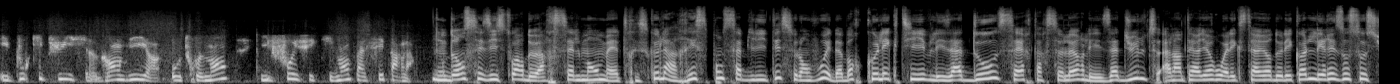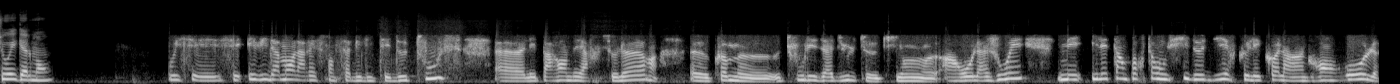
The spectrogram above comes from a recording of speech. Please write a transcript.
Et pour qu'il puisse grandir autrement il faut effectivement passer par là. Dans ces histoires de harcèlement maître est-ce que la responsabilité selon vous est d'abord collective? Les ados certes harceleurs les adultes à l'intérieur ou à l'extérieur de l'école les réseaux sociaux également? Oui, c'est évidemment la responsabilité de tous, euh, les parents des harceleurs, euh, comme euh, tous les adultes qui ont euh, un rôle à jouer. Mais il est important aussi de dire que l'école a un grand rôle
